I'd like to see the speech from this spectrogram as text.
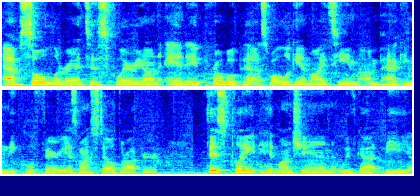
Absol, Lurantis, Flareon, and a Probopass. While looking at my team, I'm packing the Clefairy as my Stealth Rocker, Fistplate, Hitmonchan, we've got the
